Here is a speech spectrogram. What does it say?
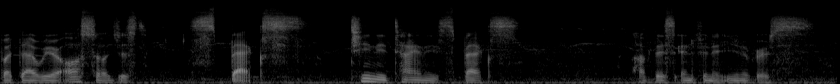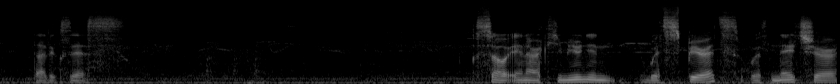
but that we are also just specks, teeny tiny specks of this infinite universe that exists. So in our communion with spirits, with nature,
